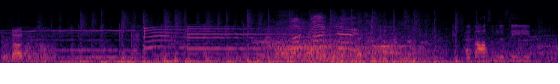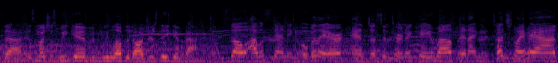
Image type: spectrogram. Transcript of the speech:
for Dodgers. It's awesome to see that as much as we give and we love the Dodgers, they give back. So I was standing over there, and Justin Turner came up, and I, he touched my hand,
